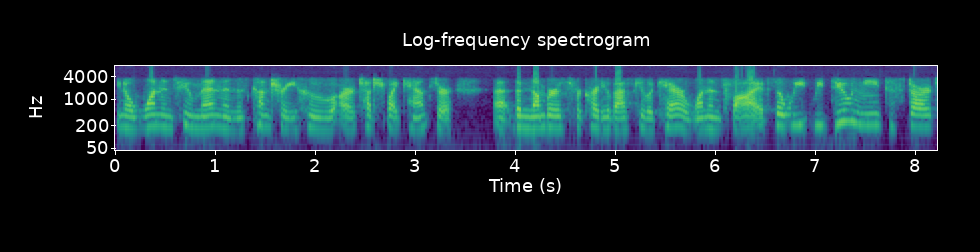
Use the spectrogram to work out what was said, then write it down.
you know, one in two men in this country who are touched by cancer. Uh, the numbers for cardiovascular care, one in five. So we, we do need to start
